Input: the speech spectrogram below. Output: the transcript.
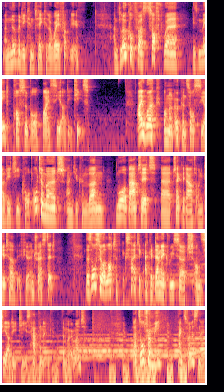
and nobody can take it away from you. And local first software is made possible by CRDTs. I work on an open source CRDT called Automerge, and you can learn more about it. Uh, check it out on GitHub if you're interested. There's also a lot of exciting academic research on CRDTs happening at the moment. That's all from me. Thanks for listening.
